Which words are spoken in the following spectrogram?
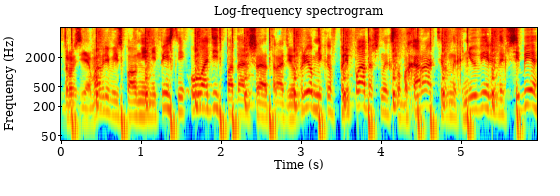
друзья, во время исполнения песни уводить подальше от радиоприемников припадочных, слабохарактерных, неуверенных в себе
